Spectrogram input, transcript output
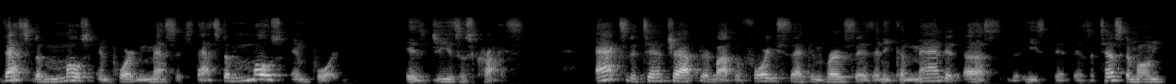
That's the most important message. That's the most important is Jesus Christ. Acts the 10th chapter, about the 42nd verse says, and he commanded us, he's, there's a testimony.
